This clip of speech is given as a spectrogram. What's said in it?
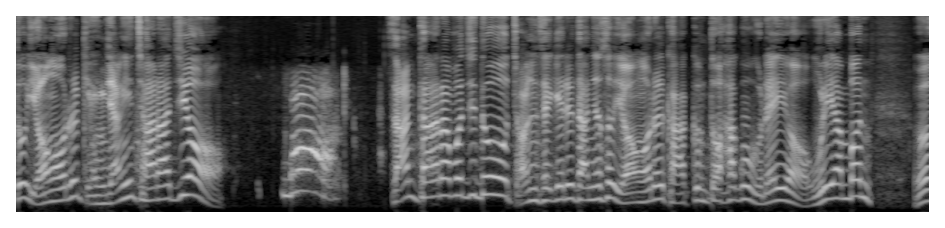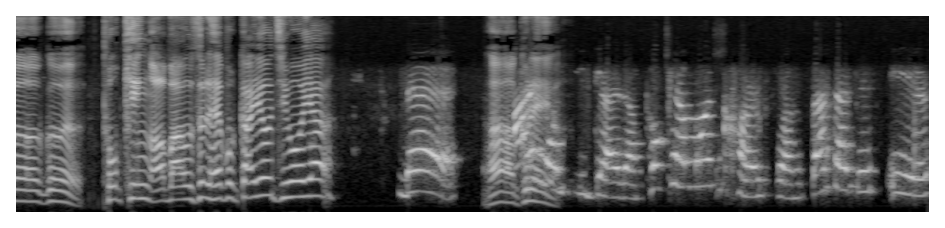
또 영어를 굉장히 잘하지요? 네. 산타 할아버지도 전 세계를 다녀서 영어를 가끔 또 하고 그래요. 우리 한번, 어, 그, 토킹 어바웃을 해볼까요, 지호야? 네. 아, I 그래요. want to get a Pokemon card from Santa this year,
